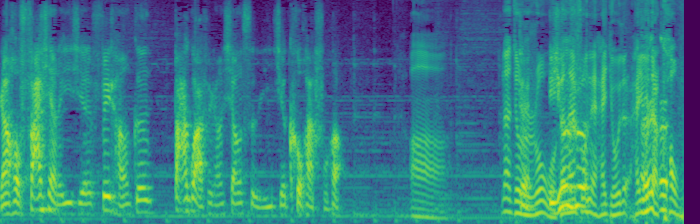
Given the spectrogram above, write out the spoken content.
然后发现了一些非常跟八卦非常相似的一些刻画符号。啊，那就是对说我刚才说那还有点还有点靠谱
